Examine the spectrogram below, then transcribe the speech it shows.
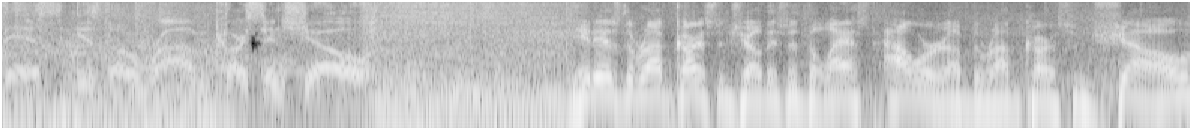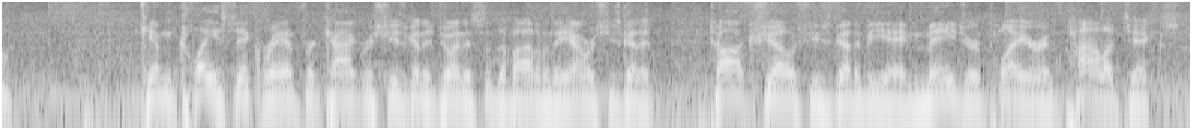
This is the Rob Carson Show. It is the Rob Carson Show. This is the last hour of the Rob Carson Show. Kim Klacik ran for Congress. She's going to join us at the bottom of the hour. She's got a talk show. She's going to be a major player in politics.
